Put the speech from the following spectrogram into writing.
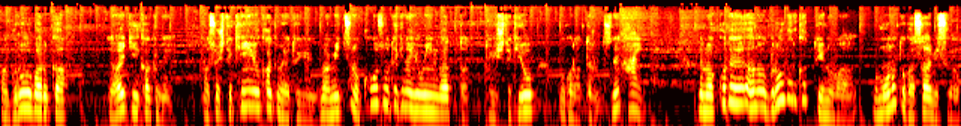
まあ、グローバル化、IT 革命、まあ、そして金融革命という、まあ、3つの構造的な要因があったという指摘を行ってるんですね。はいでまあ、ここであのグローバル化っていうのは物とかサービスが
